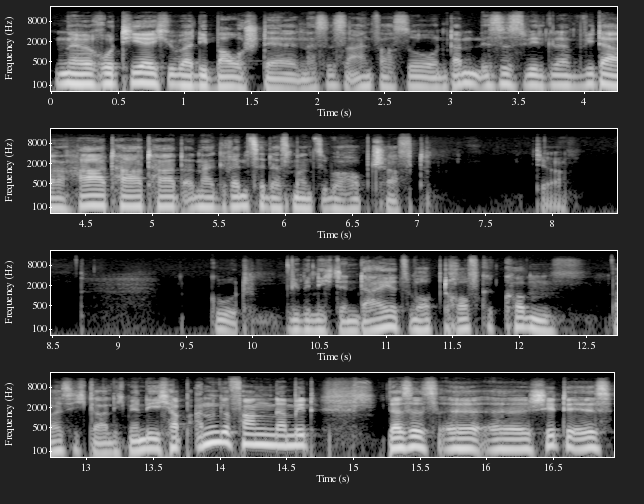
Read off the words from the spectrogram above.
ne, rotiere ich über die Baustellen. Das ist einfach so. Und dann ist es wieder, wieder hart, hart, hart an der Grenze, dass man es überhaupt schafft. Tja. Gut. Wie bin ich denn da jetzt überhaupt drauf gekommen? Weiß ich gar nicht mehr. Nee, ich habe angefangen damit, dass es äh, äh, Schitte ist,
